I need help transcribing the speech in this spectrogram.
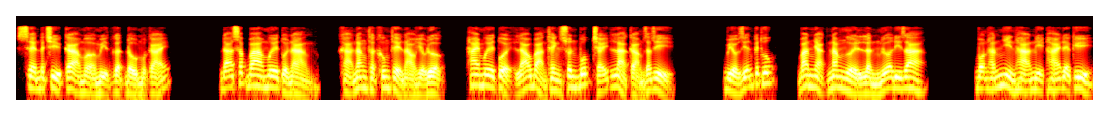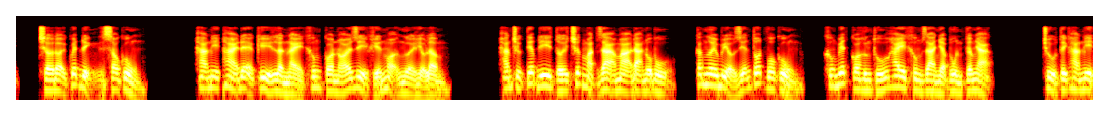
Sen chỉ cả mở mịt gật đầu một cái. Đã sắp ba mươi tuổi nàng, khả năng thật không thể nào hiểu được, hai mươi tuổi lão bản thanh xuân bốc cháy là cảm giác gì? Biểu diễn kết thúc, ban nhạc năm người lần nữa đi ra. Bọn hắn nhìn hạ nghị hải đệ kỳ, chờ đợi quyết định sau cùng. Hạ nghị hải đệ kỳ lần này không có nói gì khiến mọi người hiểu lầm. Hắn trực tiếp đi tới trước mặt dạ mạ đạn nô bù, các ngươi biểu diễn tốt vô cùng không biết có hứng thú hay không gia nhập bùn tâm nhạc. Chủ tịch Hàn nghị,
